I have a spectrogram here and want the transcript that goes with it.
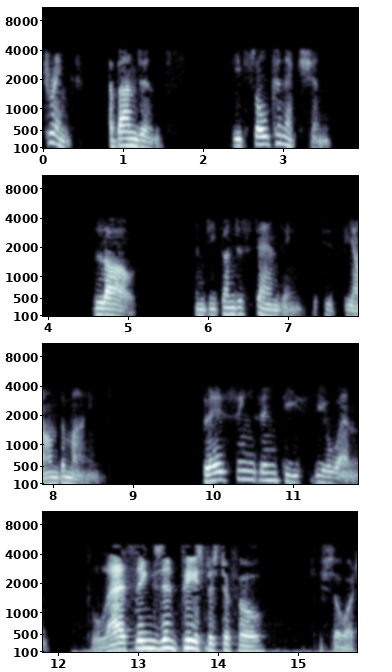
strength, abundance, deep soul connection, love, and deep understanding that is beyond the mind. Blessings and peace, dear one. Blessings and peace, Mr. Fu. Thank you so much.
